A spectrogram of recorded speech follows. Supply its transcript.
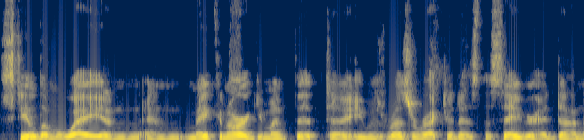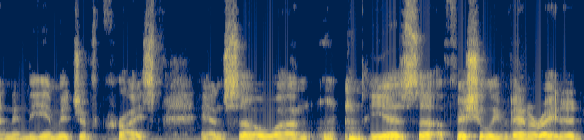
steal them away and, and make an argument that he was resurrected as the Savior had done and in the image of Christ. And so um, he is officially venerated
